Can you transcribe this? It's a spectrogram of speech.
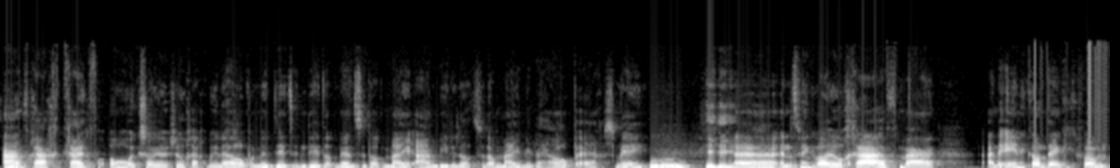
aanvragen krijg van... oh, ik zou jou zo graag willen helpen met dit en dit. Dat mensen dat mij aanbieden, dat ze dan mij willen helpen ergens mee. Eh, en dat vind ik wel heel gaaf. Maar aan de ene kant denk ik van...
